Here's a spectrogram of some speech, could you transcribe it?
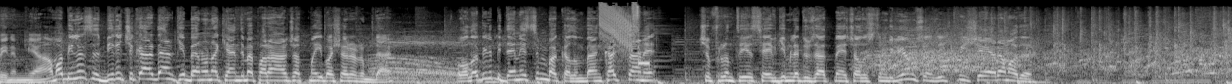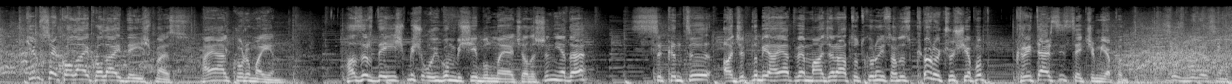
benim ya. Ama bilirsiniz biri çıkar der ki ben ona kendime para harcatmayı başarırım der. Olabilir bir denesin bakalım. Ben kaç tane çıfrıntıyı sevgimle düzeltmeye çalıştım biliyor musunuz? Hiçbir işe yaramadı. Kimse kolay kolay değişmez. Hayal kurmayın. Hazır değişmiş uygun bir şey bulmaya çalışın ya da sıkıntı, acıklı bir hayat ve macera tutkunuysanız kör uçuş yapıp kritersiz seçim yapın. Siz bilirsiniz.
